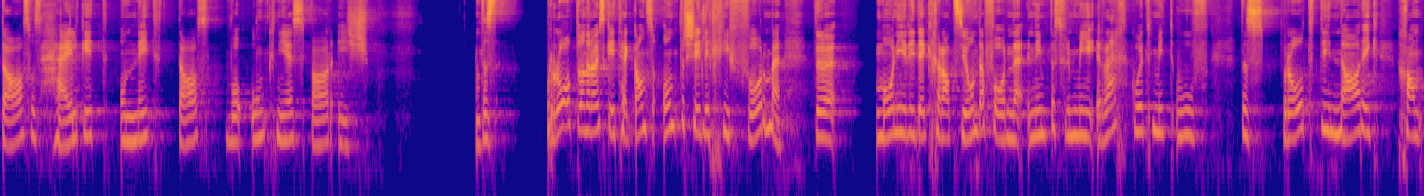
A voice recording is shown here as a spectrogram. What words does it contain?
das, was Heil gibt und nicht das, was ungenießbar ist. Und das Brot, das er uns gibt, hat ganz unterschiedliche Formen. Der Moni, ihre Dekoration da vorne, nimmt das für mich recht gut mit auf. Das Brot, die Nahrung, kann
